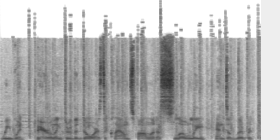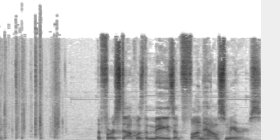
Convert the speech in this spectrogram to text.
We went barreling through the door as the clowns followed us slowly and deliberately. The first stop was the maze of funhouse mirrors.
